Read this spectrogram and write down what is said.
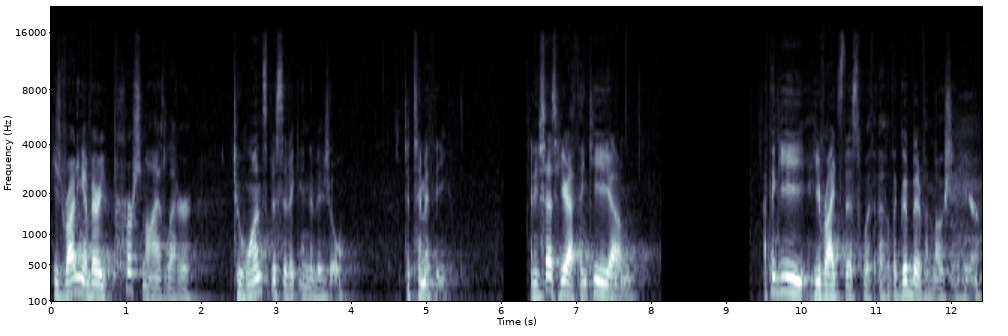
He's writing a very personalized letter to one specific individual, to Timothy. And he says here, I think he. Um, I think he, he writes this with, with a good bit of emotion here.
